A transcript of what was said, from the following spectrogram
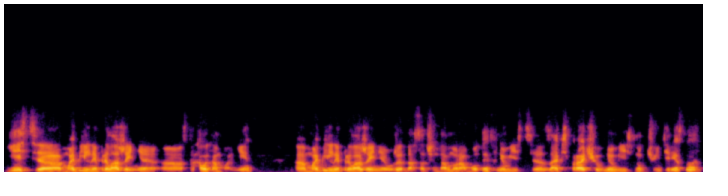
Есть а, мобильное приложение страховой компании. Мобильное приложение уже достаточно давно работает. В нем есть э, запись к врачу, в нем есть много чего интересного.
